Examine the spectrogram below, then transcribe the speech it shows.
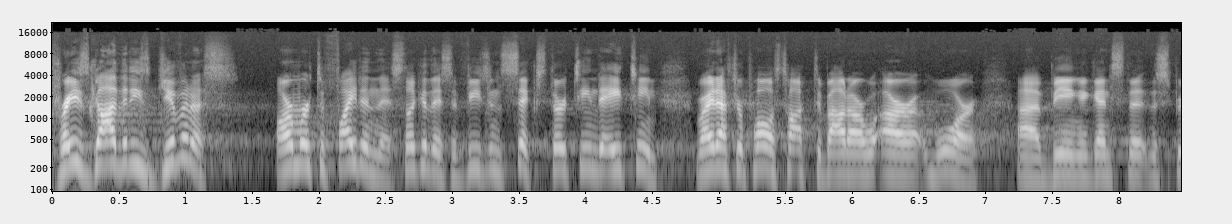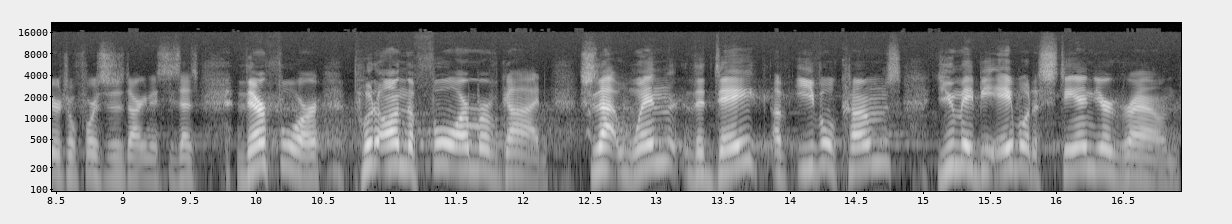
praise God that He's given us armor to fight in this. Look at this Ephesians 6 13 to 18. Right after Paul has talked about our, our war uh, being against the, the spiritual forces of darkness, he says, Therefore, put on the full armor of God, so that when the day of evil comes, you may be able to stand your ground.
